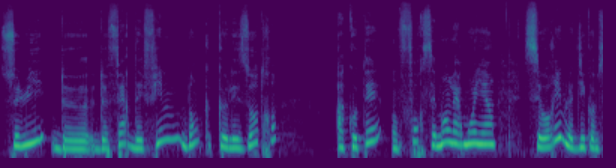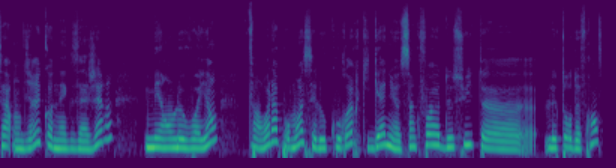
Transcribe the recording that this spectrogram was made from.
celui de, de faire des films donc que les autres à côté ont forcément l'air moyens. C'est horrible dit comme ça, on dirait qu'on exagère, mais en le voyant, Enfin voilà, pour moi, c'est le coureur qui gagne cinq fois de suite euh, le Tour de France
